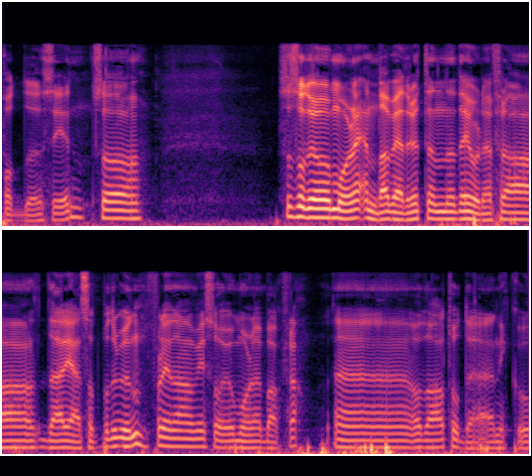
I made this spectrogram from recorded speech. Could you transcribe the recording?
pod-siden, så så så det jo målet enda bedre ut enn det gjorde fra der jeg satt på tribunen. Fordi da vi så jo målet bakfra. Eh, og da trodde jeg Nico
